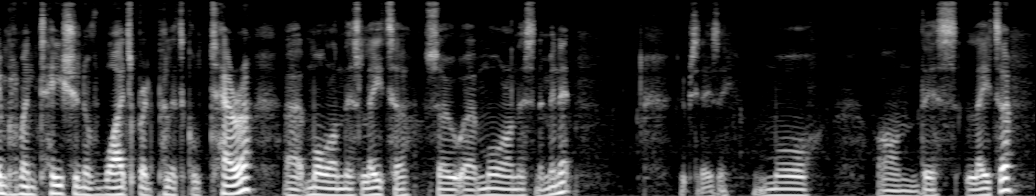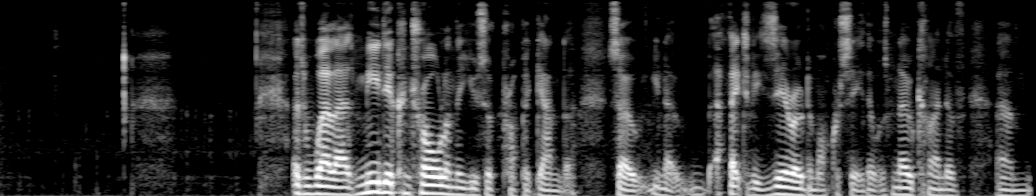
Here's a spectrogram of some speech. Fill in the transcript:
implementation of widespread political terror. Uh, more on this later, so uh, more on this in a minute. Oopsie daisy. More on this later as well as media control and the use of propaganda. So, you know, effectively zero democracy. There was no kind of um,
